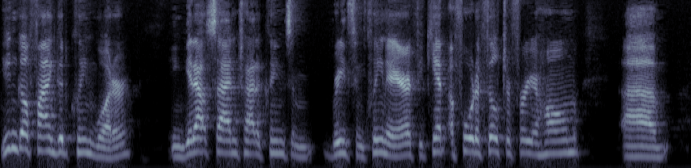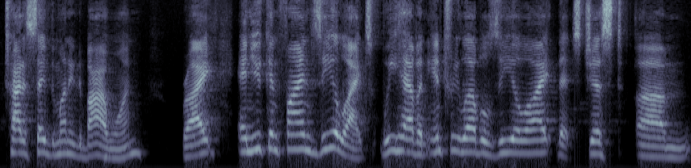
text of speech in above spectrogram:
you can go find good clean water. You can get outside and try to clean some, breathe some clean air. If you can't afford a filter for your home, uh, try to save the money to buy one, right? And you can find zeolites. We have an entry level zeolite that's just um,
